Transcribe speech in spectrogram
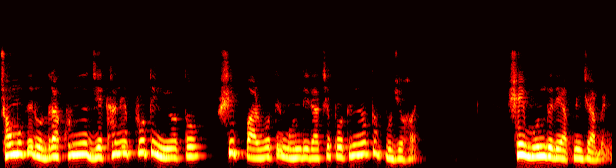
ছমুখী রুদ্রাক্ষ নিয়ে যেখানে প্রতিনিয়ত শিব পার্বতীর মন্দির আছে, প্রতিনিয়ত পুজো হয়। সেই মন্দিরে আপনি যাবেন।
